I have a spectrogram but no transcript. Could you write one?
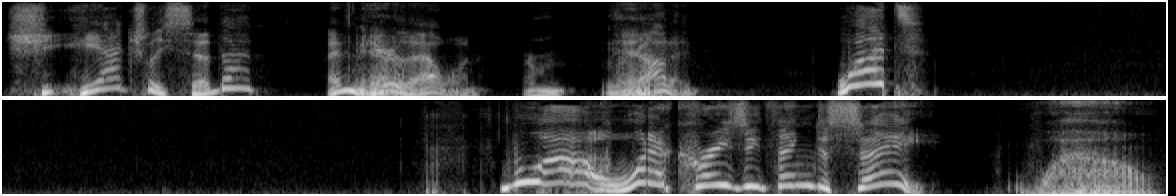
She, he actually said that? I didn't yeah. hear that one or forgot yeah. it. What? Wow, what a crazy thing to say. Wow.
